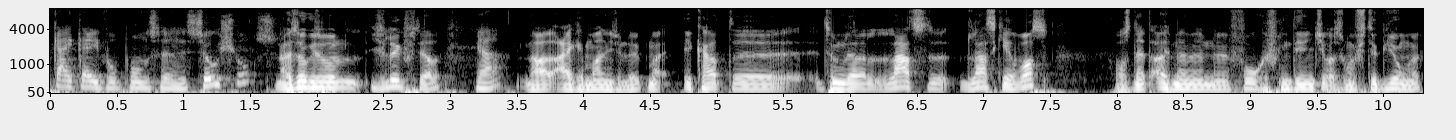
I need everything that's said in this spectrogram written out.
kijk even op onze socials. Nou, zou ik eens wel iets leuks vertellen? Ja, Nou, eigenlijk helemaal niet zo leuk. Maar ik had, eh, toen ik de laatste, de laatste keer was, was net uit met mijn vorige vriendinnetje, was nog een stuk jonger.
